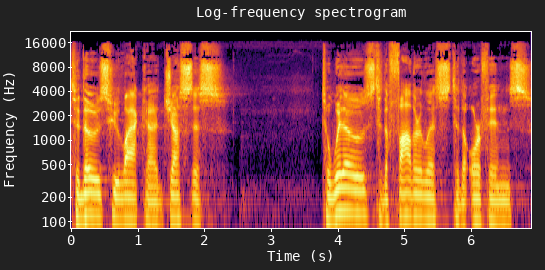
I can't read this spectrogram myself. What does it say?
to those who lack uh, justice, to widows, to the fatherless, to the orphans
